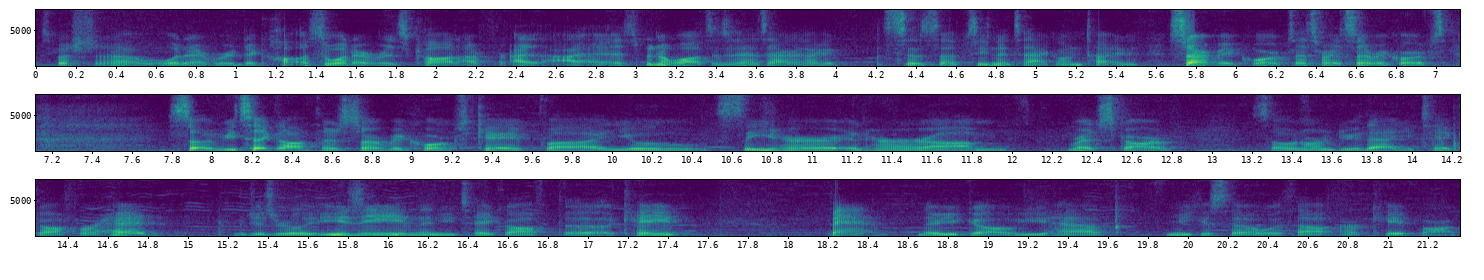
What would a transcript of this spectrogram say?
special, uh, whatever they call, so whatever it's called. I, I, it's been a while since attack since I've seen Attack on Titan. Survey Corps, that's right, Survey Corps. So if you take off the Survey Corps cape, uh, you'll see her in her um, red scarf. So in order to do that, you take off her head, which is really easy, and then you take off the cape. Bam! There you go. You have Mikasa without her cape on.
